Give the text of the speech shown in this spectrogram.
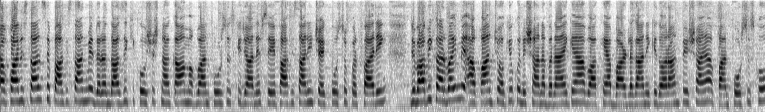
अफ़गानिस्तान से पाकिस्तान में दरअंदाजी की कोशिश नाकाम। अफगान फोर्सेस की जानब से पाकिस्तानी चेक पोस्टों पर फायरिंग जवाबी कार्रवाई में अफगान चौकियों को निशाना बनाया गया। वाक़ बाढ़ लगाने के दौरान पेश आया। अफगान फोर्सेस को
